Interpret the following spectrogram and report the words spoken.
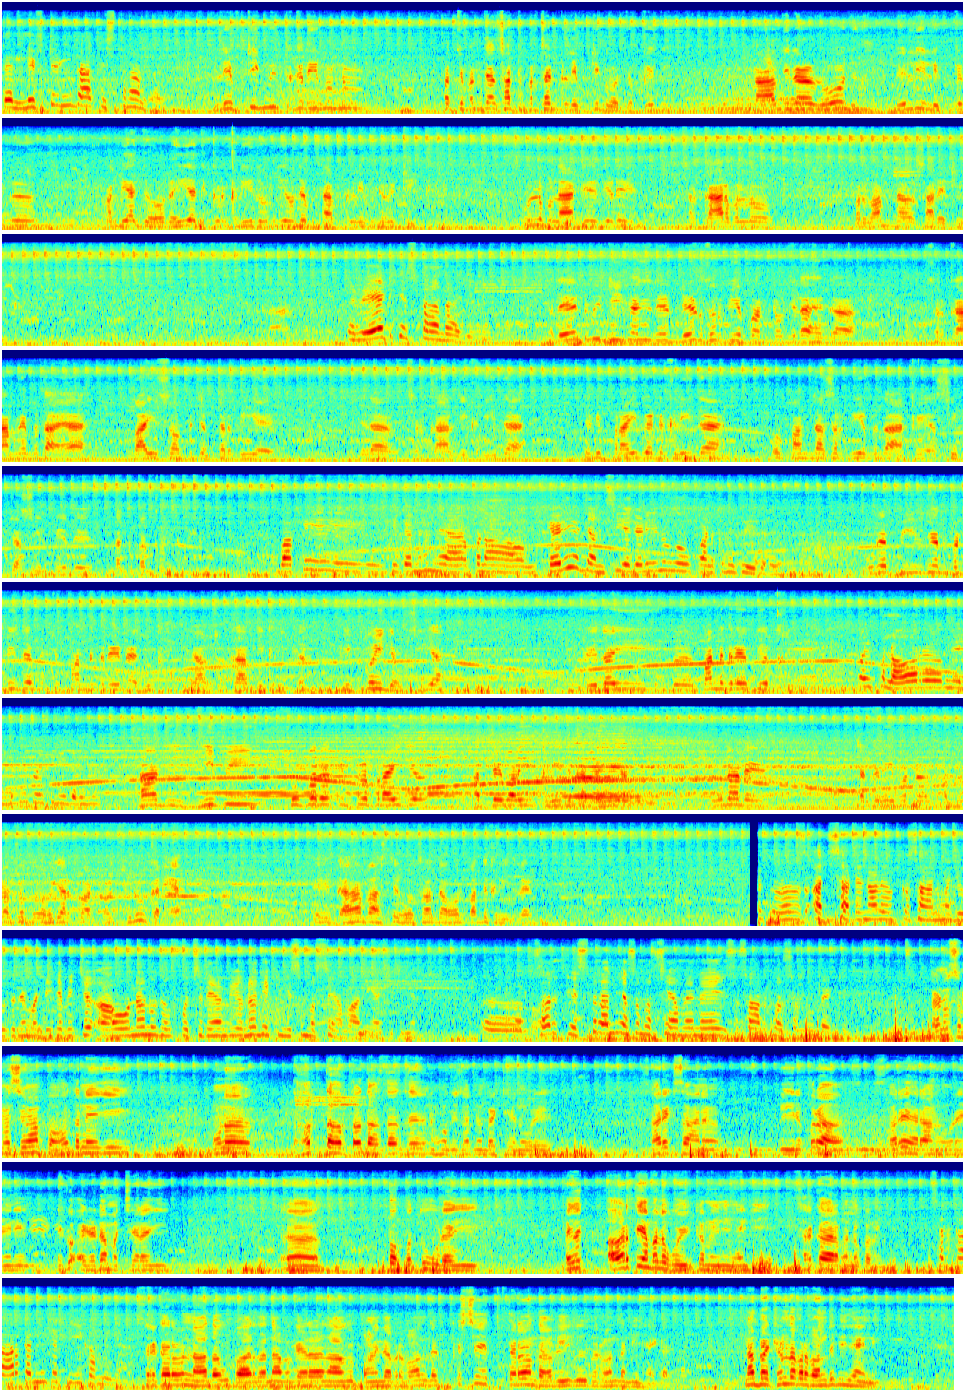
ਤੇ ਲਿਫਟਿੰਗ ਦਾ ਕਿਸ ਤਰ੍ਹਾਂ ਹੁੰਦਾ ਹੈ? ਲਿਫਟਿੰਗ ਵੀ ਤਕਰੀਬਨ 55-60% ਲਿਫਟਿੰਗ ਹੋ ਚੁੱਕੀ ਜੀ। ਨਾਲ ਦੀ ਨਾਲ ਰੋਜ਼ ਡੇਲੀ ਲਿਫਟਿੰਗ ਮੰਡੀਆਂ 'ਚ ਹੋ ਰਹੀ ਹੈ ਜਿੱਕਣ ਖਰੀਦ ਹੁੰਦੀ ਹੈ ਉਹਦੇ ਮੁਤਾਬਕ ਲਿਫਟ ਵੀ ਠੀਕ। ਕੁੱਲ ਮਿਲਾ ਕੇ ਜਿਹੜੇ ਸਰਕਾਰ ਵੱਲੋਂ ਪ੍ਰਬੰਧ ਆ ਉਹ ਸਾਰੇ ਠੀਕ ਹੈ। ਰੇਟ ਕਿਸ ਤਰ੍ਹਾਂ ਦਾ ਹੈ ਜੀ? ਰੇਟ ਵੀ ਠੀਕ ਹੈ ਜੀ ਰੇਟ 150 ਰੁਪਏ ਕੁਇੰਟਲ ਜਿਹੜਾ ਹੈਗਾ ਸਰਕਾਰ ਨੇ ਵਧਾਇਆ। ਹੈ। 2275 ਰੁਪਏ ਜਿਹੜਾ ਸਰਕਾਰ ਦੀ ਖਰੀਦ ਹੈ। ਜਿਹੜੀ ਪ੍ਰਾਈਵੇਟ ਖਰੀਦ ਹੈ ਉਹ 5-10 ਰੁਪਏ ਵਧਾ ਕੇ 80-85 ਰੁਪਏ ਦੇ ਲਗਭਗ ਖਰੀਦ ਬਾਕੀ ਕੀ ਕਹਿੰਦੇ ਹੁੰਦੇ ਆ ਆਪਣਾ ਕਿਹੜੀ ਏਜੰਸੀ ਹੈ ਜਿਹੜੀ ਇਹਨੂੰ ਕਣਕ ਨੂੰ ਖਰੀਦ ਰਹੀ ਹੈ? ਉਹਦੇ ਪੀਰਜਨ ਮੰਡੀ ਦੇ ਵਿੱਚ ਪੰਜ ਗ੍ਰੇਡ ਹੈ ਜੀ ਪੰਜਾਬ ਸਰਕਾਰ ਦੀ ਖਰੀਦ ਹੈ ਇੱਕੋ ਹੀ ਏਜੰਸੀ ਆ। ਇਹਦਾ ਹੀ ਪੰਜ ਗ੍ਰੇਡ ਦੀ ਉਹ ਖਰੀਦ ਕੋਈ ਫਲੋਰ ਮਿਲ ਵੀ ਕੋਈ ਖਰੀਦ ਰਹੀ ਹੈ ਜੀ ਜੀਪੀ ਸੁਪਰ ਇੰਟਰਪ੍ਰਾਈਜ਼ ਅੱਤੇ ਵਾਲੀ ਖਰੀਦ ਕਰ ਰਹੀ ਹੈ ਉਹਨਾਂ ਨੇ ਤਕਰੀਬਨ 1500 2000 ਕੁਆਂਟਲ ਸ਼ੁਰੂ ਕਰਿਆ। ਤੇ ਗਾਹਾਂ ਵਾਸਤੇ ਹੋ ਸਕਦਾ ਹੋਰ ਵੱਧ ਖਰੀਦ ਲੈਣ। ਅਹ ਅੱਜ ਸਾਡੇ ਨਾਲ ਕਿਸਾਨ ਮੌਜੂਦ ਨੇ ਮੰਡੀ ਦੇ ਵਿੱਚ। ਆਓ ਉਹਨਾਂ ਨੂੰ ਪੁੱਛਦੇ ਹਾਂ ਵੀ ਉਹਨਾਂ ਦੀਆਂ ਕੀ ਸਮੱਸਿਆਵਾਂ ਆਉਂਦੀਆਂ ਸੀਗੀਆਂ ਅਹ ਸਰ, ਕਿਸ ਤਰ੍ਹਾਂ ਦੀਆਂ ਸਮੱਸਿਆਵਾਂ ਨੇ ਇਸ ਸਾਲ ਫਸਲ ਨੂੰ ਲੈ ਕੇ? ਇਹਨੂੰ ਸਮੱਸਿਆਵਾਂ ਬਹੁਤ ਨੇ ਜੀ। ਹੁਣ ਹਫਤਾ ਹਫਤਾ 10-10 ਦਿਨ ਹੋ ਗਏ ਸਾਨੂੰ ਬੈਠੇ ਨੂੰ ਉਰੇ। ਸਾਰੇ ਕਿਸਾਨ, ਵੀਰ, ਭਰਾ ਸਾਰੇ ਹੈਰਾਨ ਹੋ ਰਹੇ ਨੇ। ਦੇਖੋ ਐਡਾ ਐਡਾ ਮੱਛਰ ਹੈ ਜੀ, ਅਹ ਧੁੱਪ ਧੂੜ ਹੈ ਜੀ। ਵੈਸੇ ਆੜਤੀਆਂ ਵੱਲੋਂ ਕੋਈ ਕਮੀ ਨਹੀਂ ਹੈਗੀ। ਸਰਕਾਰ ਵੱਲੋਂ ਕਮੀ ਹੈ। ਸਰਕਾਰ ਕਰਨੀ ਤੇ ਕੀ ਕਮੀ ਆ ਸਰਕਾਰ ਵੱਲੋਂ ਨਾ ਤਾਂ ਕੋਈ ਬਾਰਦਾਨਾ ਵਗੈਰਾ ਨਾ ਕੋਈ ਪਾਣੀ ਦਾ ਪ੍ਰਬੰਧ ਕਿਸੇ ਤਰ੍ਹਾਂ ਦਾ ਵੀ ਕੋਈ ਪ੍ਰਬੰਧ ਨਹੀਂ ਹੈਗਾ। ਨਾ ਬੈਠਣ ਦਾ ਪ੍ਰਬੰਧ ਵੀ ਹੈ ਨਹੀਂ।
